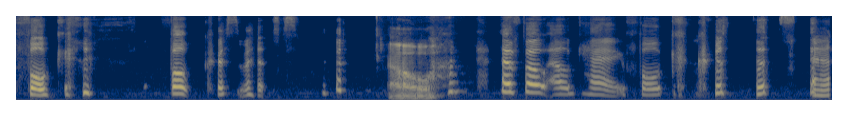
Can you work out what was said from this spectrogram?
Folk, folk Christmas. Oh, F O L K, folk Christmas. Uh,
